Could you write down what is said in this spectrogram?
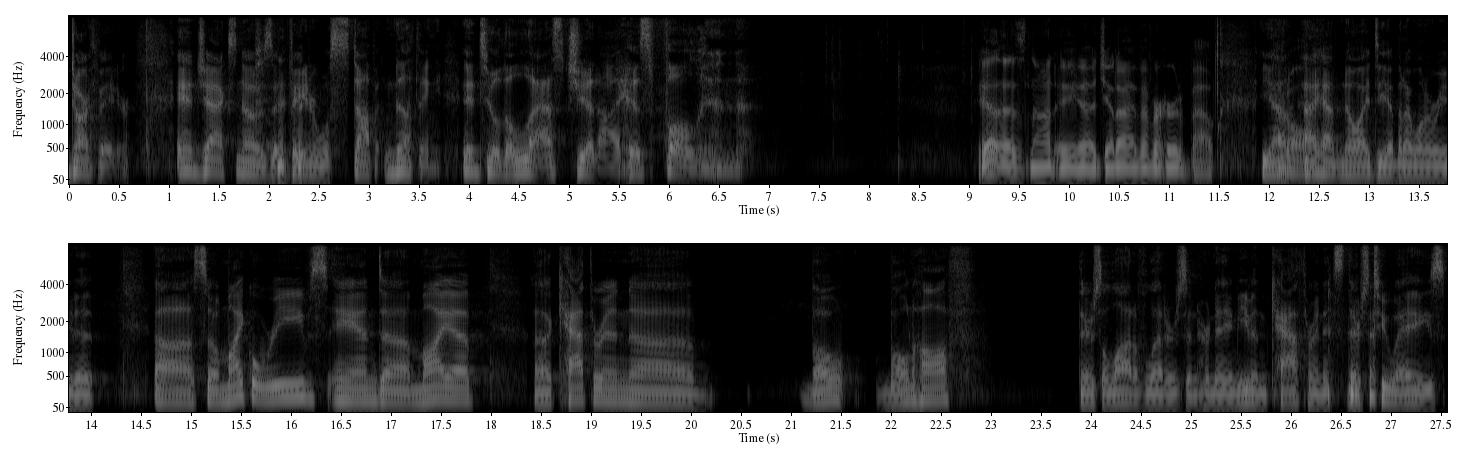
Darth Vader. And Jax knows that Vader will stop at nothing until the last Jedi has fallen. Yeah, that's not a uh, Jedi I've ever heard about. Yeah, at all. I have no idea, but I want to read it. Uh, so Michael Reaves and uh, Maya, uh, Catherine uh, Bo- Bohnhoff. There's a lot of letters in her name. Even Catherine, it's there's two A's.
